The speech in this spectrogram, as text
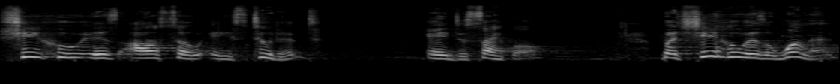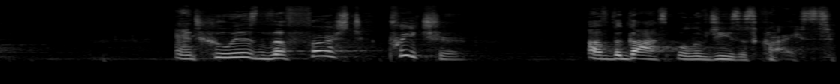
She, who is also a student, a disciple, but she who is a woman and who is the first preacher of the gospel of Jesus Christ,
